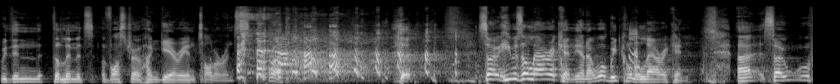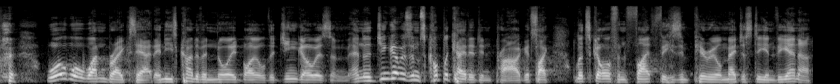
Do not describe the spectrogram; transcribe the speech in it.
within the limits of Austro-Hungarian tolerance. So he was a larrikin, you know, what we'd call a larrikin. Uh, so World War I breaks out, and he's kind of annoyed by all the jingoism. And the jingoism's complicated in Prague. It's like, let's go off and fight for His Imperial Majesty in Vienna,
